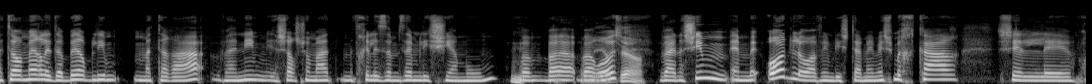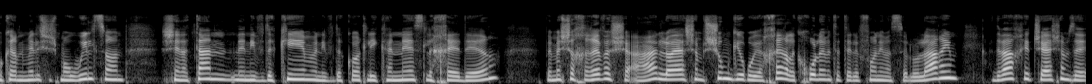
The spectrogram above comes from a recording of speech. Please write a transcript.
אתה אומר לדבר בלי מטרה, ואני ישר שומעת, מתחיל לזמזם לי שעמום ב- בראש. ואנשים הם מאוד לא אוהבים להשתעמם. יש מחקר של אה, חוקר, נדמה לי ששמו ווילסון, שנתן לנבדקים ונבדקות להיכנס לחדר. במשך רבע שעה, לא היה שם שום גירוי אחר, לקחו להם את הטלפונים הסלולריים, הדבר היחיד שהיה שם זה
